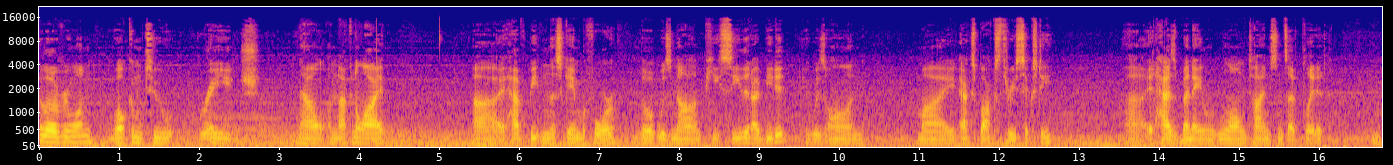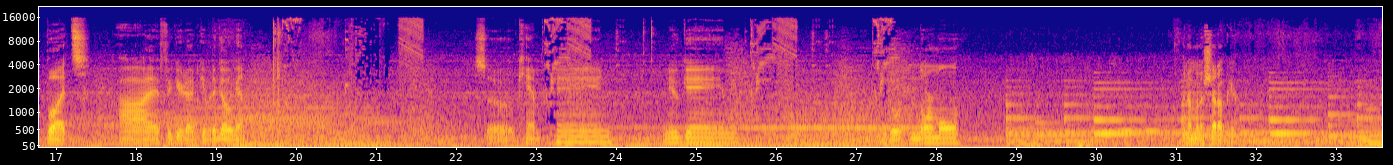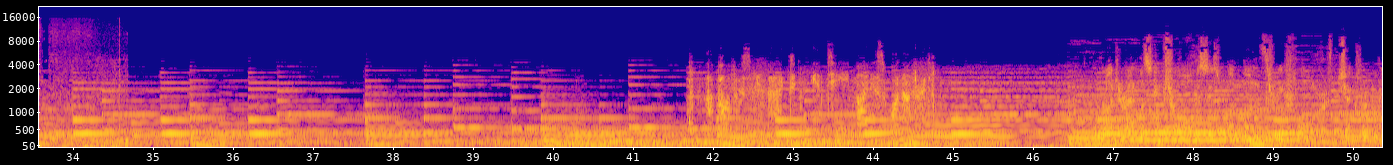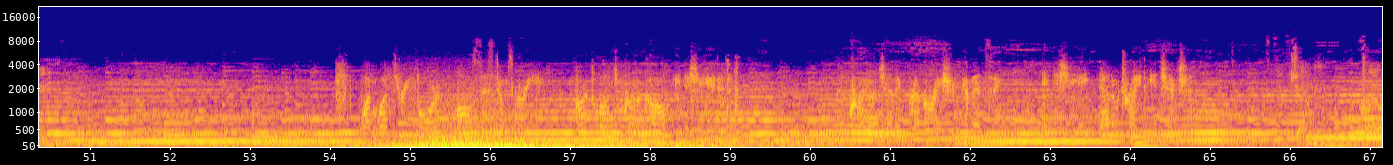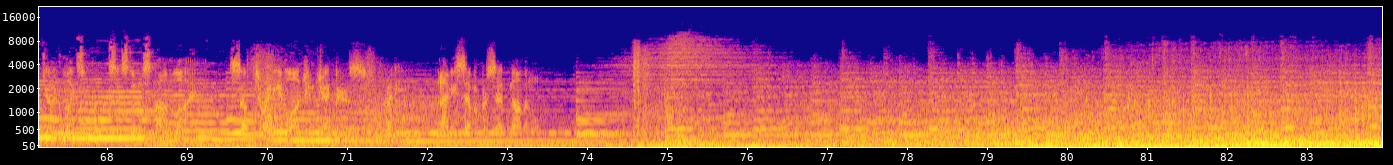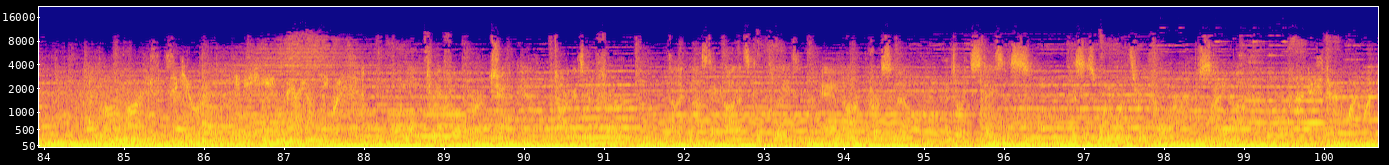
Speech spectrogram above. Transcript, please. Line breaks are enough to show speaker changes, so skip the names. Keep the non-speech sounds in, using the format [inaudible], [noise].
Hello everyone, welcome to Rage. Now, I'm not gonna lie, I have beaten this game before, though it was not on PC that I beat it, it was on my Xbox 360. Uh, it has been a long time since I've played it, but I figured I'd give it a go again. So, campaign, new game, and go with normal and I'm gonna shut up here.
Apophis impact in T minus 100.
Roger, Atlas Control. This is 1134. Check for green.
1134, all systems green. Ark launch protocol initiated. Cryogenic preparation commencing. Initiate nanotrite injection.
Check. Cryogenic life support systems online. Subterranean launch injectors ready. 97% nominal. Entering stasis. This is 1134. Signing off.
Understood 1134.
